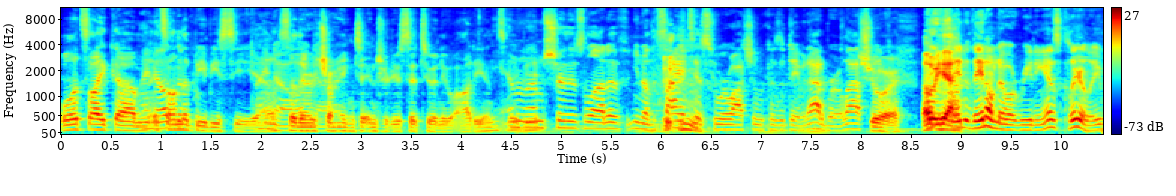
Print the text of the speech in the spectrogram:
Well, it's like um, it's on the- the, BBC, yeah. know, so they're trying to introduce it to a new audience. And Maybe. I'm sure there's a lot of, you know, the scientists who were watching because of David Attenborough last Sure. week. Oh They- yeah. They, they don't know what reading is, clearly.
